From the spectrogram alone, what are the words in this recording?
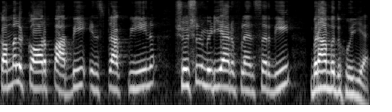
Kamal Kaur Bhabhi insta queen social media influencer ਦੀ ਬਰਾਮਦ ਹੋਈ ਹੈ।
